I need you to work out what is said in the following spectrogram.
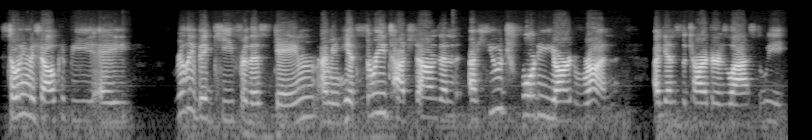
Sony Michel could be a really big key for this game. I mean, he had three touchdowns and a huge 40 yard run against the Chargers last week,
